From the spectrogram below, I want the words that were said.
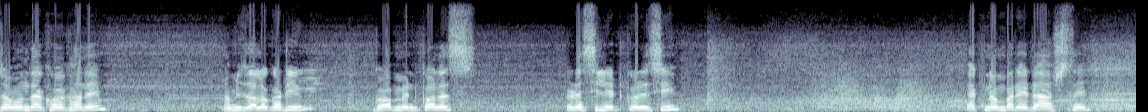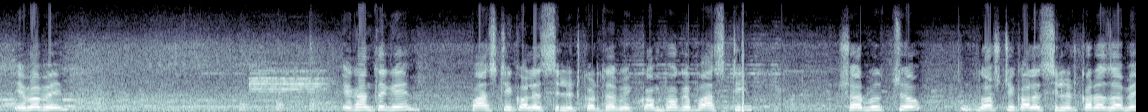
যেমন দেখো এখানে, আমি জালকাঠি গভর্নমেন্ট কলেজ, এটা সিলেক্ট করেছি। এক নম্বরে এটা আসছে। এভাবে এখান থেকে পাঁচটি কলেজ সিলেক্ট করতে হবে। কমপক্ষে পাঁচটি, সর্বোচ্চ দশটি কলেজ সিলেক্ট করা যাবে।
